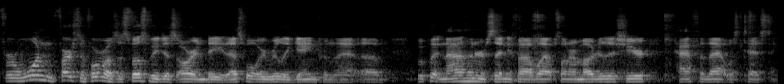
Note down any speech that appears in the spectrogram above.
for one, first and foremost, it's supposed to be just R and D. That's what we really gained from that. Uh, we put 975 laps on our motor this year. Half of that was testing.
